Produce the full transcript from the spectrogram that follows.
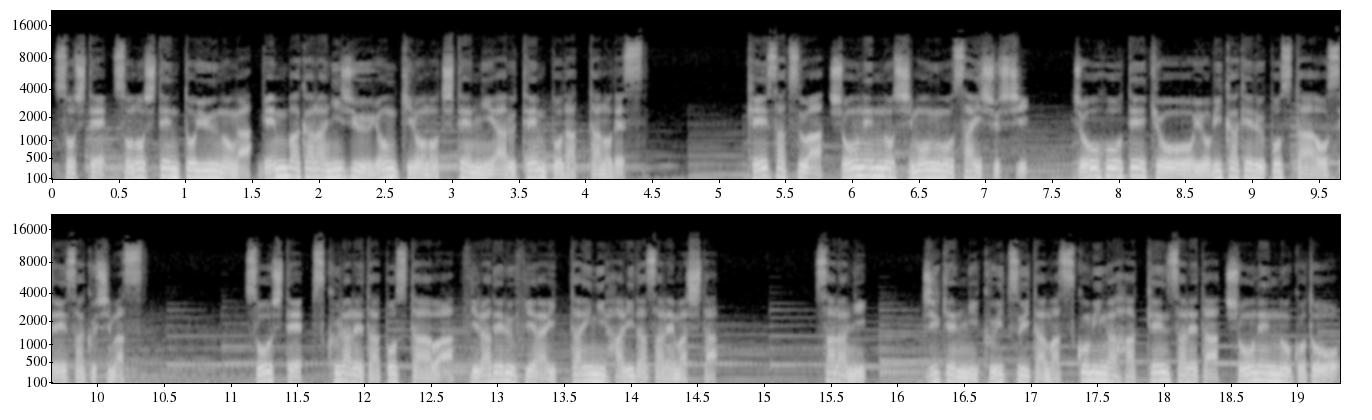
そしてその支店というのが現場から24キロの地点にある店舗だったのです。警察は少年の指紋を採取し、情報提供を呼びかけるポスターを制作します。そうして作られたポスターはフィラデルフィア一帯に張り出されました。さらに、事件に食いついたマスコミが発見された少年のことを、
